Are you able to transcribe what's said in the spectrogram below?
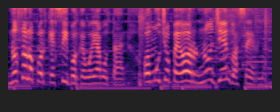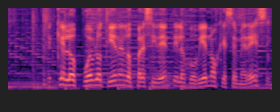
no solo porque sí, porque voy a votar, o mucho peor, no yendo a hacerlo. Es que los pueblos tienen los presidentes y los gobiernos que se merecen.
